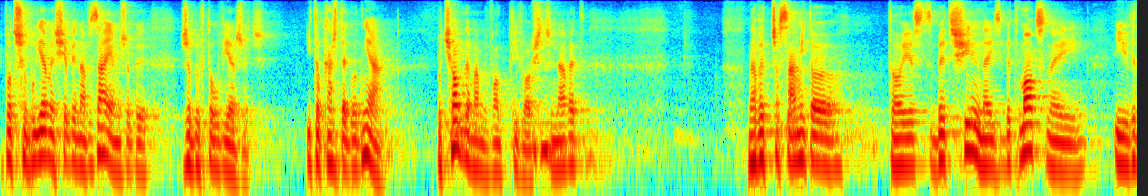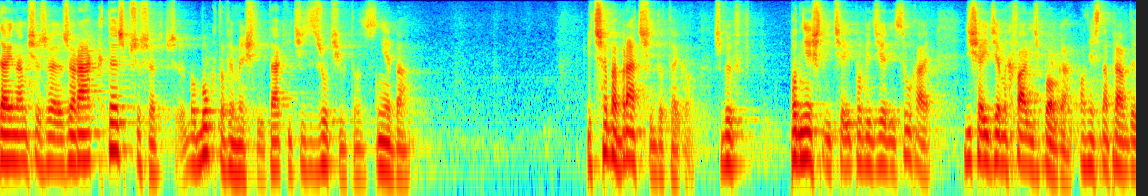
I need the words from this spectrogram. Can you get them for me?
I potrzebujemy siebie nawzajem, żeby, żeby w to uwierzyć. I to każdego dnia, bo ciągle mamy wątpliwości, nawet, nawet czasami to, to jest zbyt silne i zbyt mocne i, i wydaje nam się, że, że rak też przyszedł, bo Bóg to wymyślił, tak? I ci zrzucił to z nieba. I trzeba brać się do tego, żeby podnieśli cię i powiedzieli: Słuchaj, dzisiaj idziemy chwalić Boga. On jest naprawdę,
